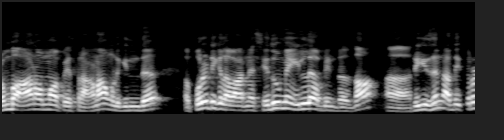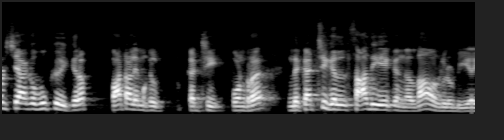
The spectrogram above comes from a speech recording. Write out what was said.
ரொம்ப ஆணவமா பேசுறாங்கன்னா அவங்களுக்கு இந்த பொலிட்டிக்கல் அவேர்னஸ் எதுவுமே இல்லை அப்படின்றது தான் ரீசன் அதை தொடர்ச்சியாக ஊக்குவிக்கிற பாட்டாளி மக்கள் கட்சி போன்ற இந்த கட்சிகள் சாதி இயக்கங்கள் தான் அவர்களுடைய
